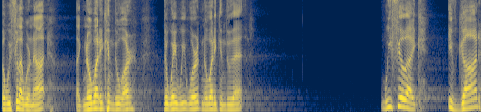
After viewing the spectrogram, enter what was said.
but we feel like we're not. Like nobody can do our the way we work. Nobody can do that. We feel like if God,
